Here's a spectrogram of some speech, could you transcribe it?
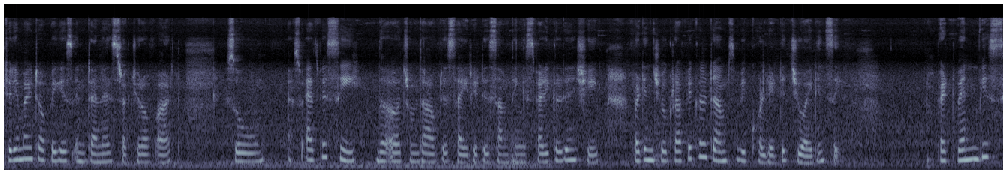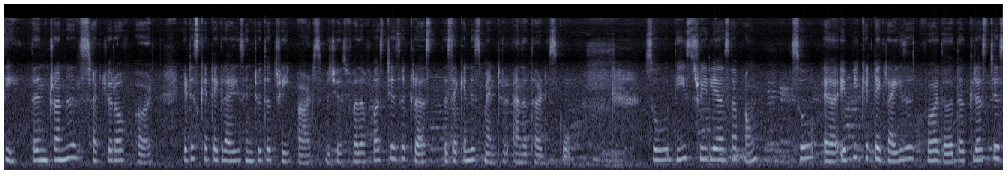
today my topic is internal structure of earth. So so as we see the earth from the outer side it is something spherical in shape but in geographical terms we call it a geoid in shape but when we see the internal structure of earth it is categorized into the three parts which is for the first is the crust the second is mantle and the third is core. So these three layers are found. So uh, if we categorize it further the crust is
